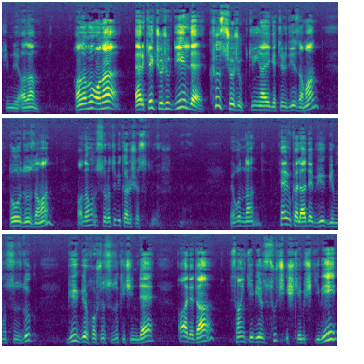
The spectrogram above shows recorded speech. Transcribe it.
Şimdi adam hanımı ona erkek çocuk değil de kız çocuk dünyaya getirdiği zaman, doğurduğu zaman adamın suratı bir karış asılıyor. Ve bundan fevkalade büyük bir mutsuzluk, büyük bir hoşnutsuzluk içinde adeta sanki bir suç işlemiş gibi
